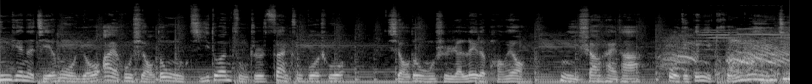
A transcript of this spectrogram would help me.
今天的节目由爱护小动物极端组织赞助播出。小动物是人类的朋友，你伤害它，我就跟你同归于尽。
